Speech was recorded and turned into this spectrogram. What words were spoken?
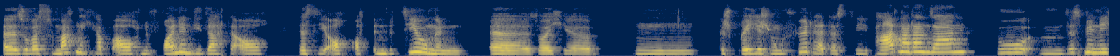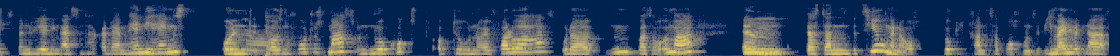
äh, sowas zu machen. Ich habe auch eine Freundin, die sagte auch, dass sie auch oft in Beziehungen äh, solche mh, hm, Gespräche schon geführt hat, dass die Partner dann sagen, du mh, hm, mir nichts, wenn du hier den ganzen Tag an deinem Handy hängst und genau. tausend Fotos machst und nur guckst, ob du neue Follower hast oder mh, hm, was auch immer, ähm, mhm. dass dann Beziehungen auch wirklich dran zerbrochen sind. Ich meine, mit einer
